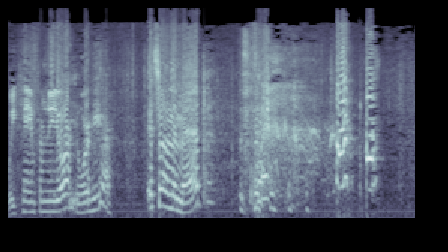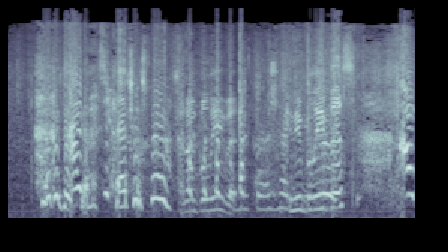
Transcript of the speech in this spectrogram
We came from New York and we're here. It's on the map. Look at this guy. Catch his face. I don't believe it. Can you believe this? I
